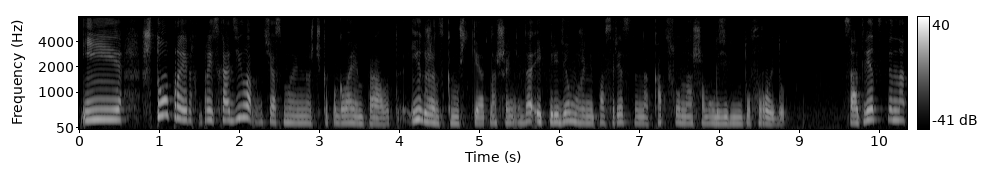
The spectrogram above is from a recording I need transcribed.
И что происходило, сейчас мы немножечко поговорим про вот их женско-мужские отношения, да, и перейдем уже непосредственно к отцу нашему, к Зигмунду Фройду. Соответственно,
